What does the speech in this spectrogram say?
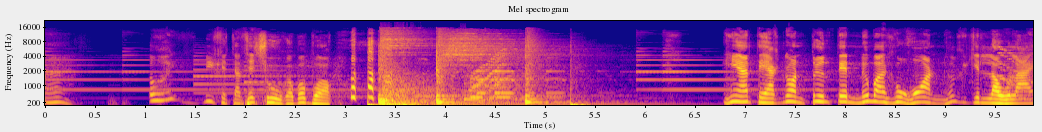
อ่าโอ้ยนี่แค่จัดเชชูกับบ่บอก เฮียแตกนอนตื่นเต้นนึกว่าหูห้อนเฮ้ยกินเหล้าหลาย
